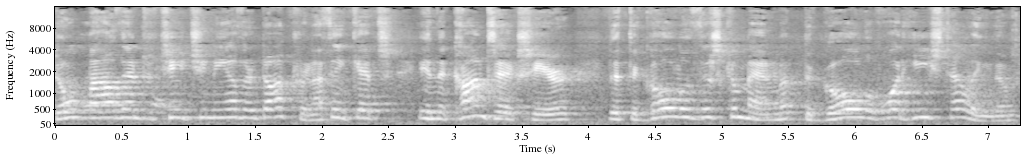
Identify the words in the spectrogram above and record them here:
don't allow them to teach any other doctrine. I think that's in the context here that the goal of this commandment, the goal of what he's telling them,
